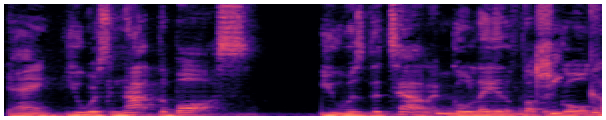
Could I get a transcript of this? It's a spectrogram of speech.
Gang. You was not the boss. You was the talent. Go lay the mm, fucking Cheat golden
